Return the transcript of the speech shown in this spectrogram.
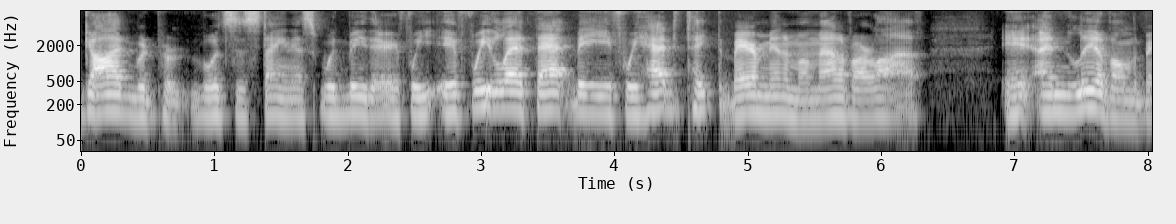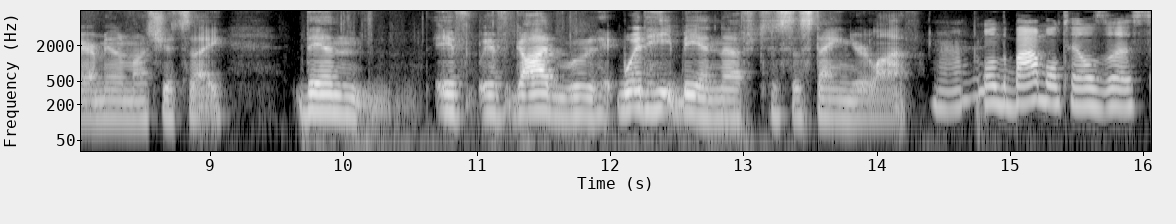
God would would sustain us. Would be there if we if we let that be. If we had to take the bare minimum out of our life, and, and live on the bare minimum, I should say, then if if God would would He be enough to sustain your life? Well, the Bible tells us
